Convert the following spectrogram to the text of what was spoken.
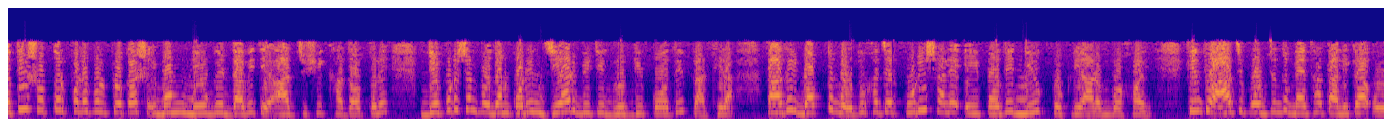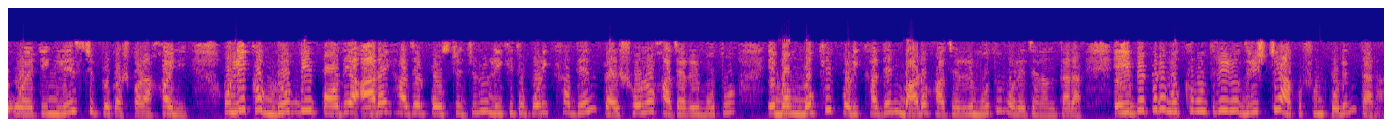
অতি সত্তর ফলাফল প্রকাশ এবং নিয়োগের দাবিতে আজ শিক্ষা দপ্তরে ডেপুটেশন প্রদান করেন জেআরবিটি গ্রুপ ডি পদে প্রার্থীরা। তাদের বক্তব্য দু হাজার কুড়ি সালে এই পদে নিয়োগ প্রক্রিয়া আরম্ভ হয়। কিন্তু আজ পর্যন্ত মেধা তালিকা ও ওয়েটিং লিস্ট প্রকাশ করা হয়নি। উল্লেখ্য গ্রুপ ডি পদে আড়াই হাজার পোস্টের জন্য লিখিত পরীক্ষা দেন প্রায় ষোলো হাজারের মতো এবং মৌখিক পরীক্ষা দেন বারো হাজারের মতো বলে জানান তারা। এই ব্যাপারে মুখ্যমন্ত্রীরও দৃষ্টি আকর্ষণ করেন তারা।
